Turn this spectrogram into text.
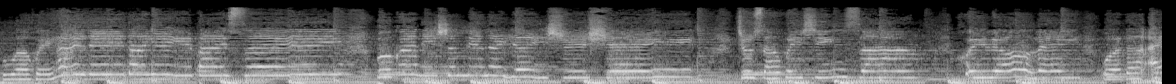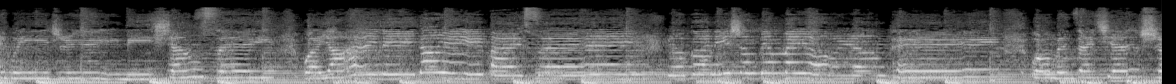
我会爱你会心酸，会流泪。我的爱会一直与你相随，我要爱你到一百岁。如果你身边没有人陪，我们再牵手，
